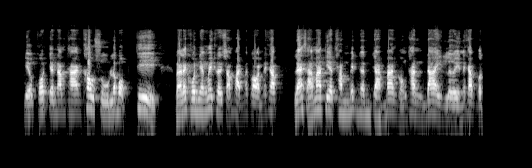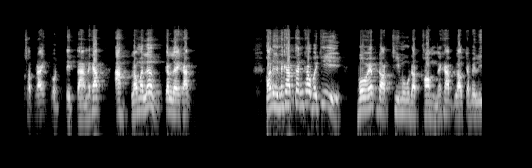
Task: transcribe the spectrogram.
เดี๋ยวโค้ชจะนำทางเข้าสู่ระบบที่หลายๆคนยังไม่เคยสัมผัสมาก่อนนะครับ และสามารถที่จะทำเม็ดเงินจากบ้านของท่านได้เลยนะครับ กด subscribe กดติดตามนะครับอะเรามาเริ่มกันเลยครับ ก่อนอื่นนะครับท่านเข้าไปที่ www.tmu.com นะครับ เราจะไปรี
